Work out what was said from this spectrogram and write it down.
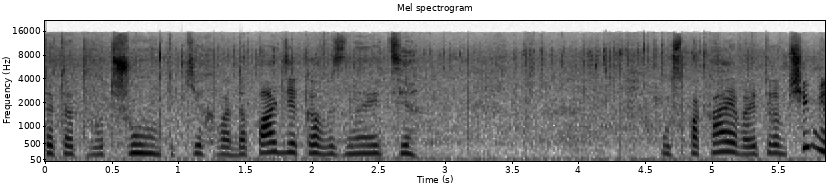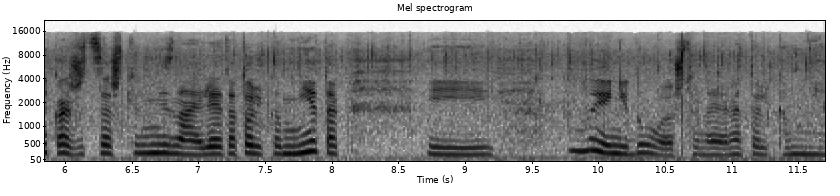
Вот этот вот шум таких водопадиков, знаете, успокаивает. И вообще, мне кажется, что, не знаю, или это только мне так, и, ну, я не думаю, что, наверное, только мне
